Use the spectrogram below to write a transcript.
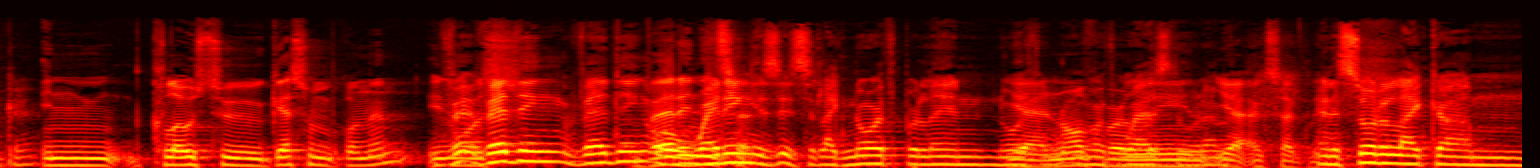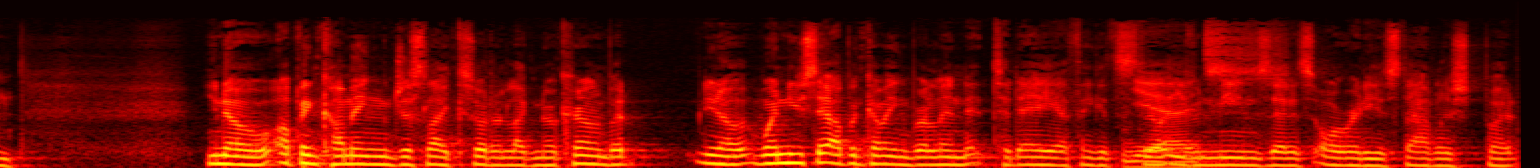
Okay. in close to Gesundbrunnen. It Ve- was Wedding, Wedding, Wedding or Wedding is it's like North Berlin, North, yeah, North Northwest Berlin. or whatever. Yeah, exactly. And it's sort of like, um, you know, up and coming, just like sort of like Neukölln. But you know, when you say up and coming Berlin today, I think it still Yeah, even means that it's already established. But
